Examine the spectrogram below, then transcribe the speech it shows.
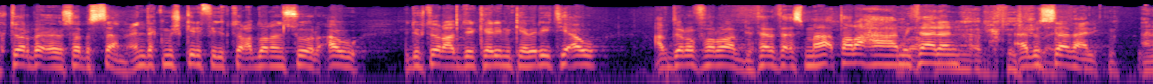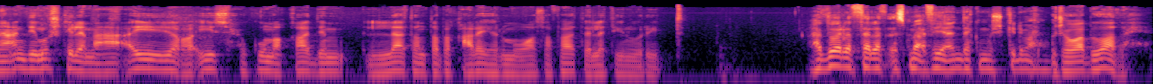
دكتور أستاذ بسام عندك مشكلة في دكتور عبد الله نسور أو الدكتور عبد الكريم الكبريتي أو عبد الرؤوف الرابدي ثلاث أسماء طرحها مثالا الأستاذ علي. أنا عندي مشكلة مع أي رئيس حكومة قادم لا تنطبق عليه المواصفات التي نريد. هذول الثلاث أسماء في عندك مشكلة معهم؟ وجوابي واضح.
